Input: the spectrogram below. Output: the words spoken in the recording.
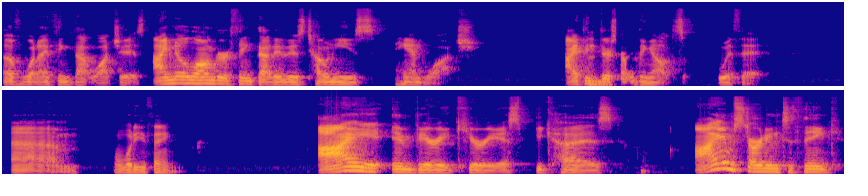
of what I think that watch is. I no longer think that it is Tony's hand watch. I think Mhm. there's something else with it. Um, well, what do you think? I am very curious because I am starting to think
